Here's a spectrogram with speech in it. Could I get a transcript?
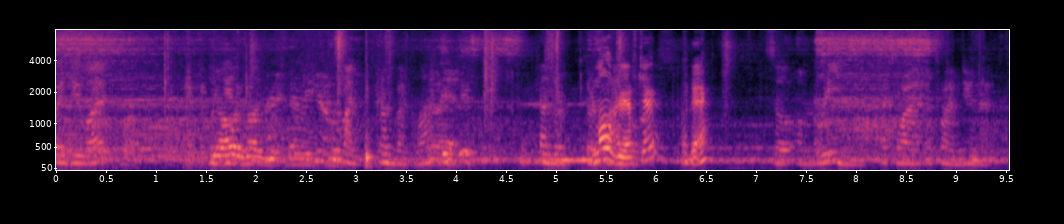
Wait, do what? You always love this. Because my, because my glasses. Because they're, they're Mull. Drifter. Okay. So I'm reading. That's why. That's why I'm doing that.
